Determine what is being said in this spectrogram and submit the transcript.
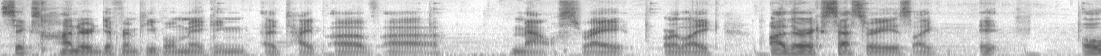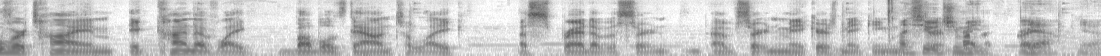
600 different people making a type of uh mouse right? Or like other accessories like over time it kind of like bubbles down to like a spread of a certain of certain makers making I see what you mean. right? Yeah, yeah.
